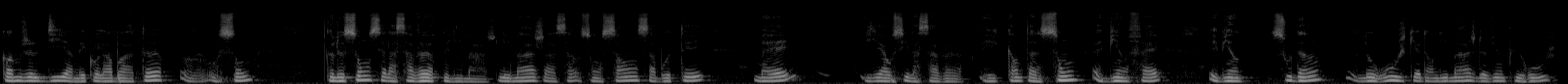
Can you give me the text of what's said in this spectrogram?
comme je le dis à mes collaborateurs au son, que le son, c'est la saveur de l'image. L'image a son sens, sa beauté, mais il y a aussi la saveur. Et quand un son est bien fait, eh bien, soudain, le rouge qui est dans l'image devient plus rouge.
